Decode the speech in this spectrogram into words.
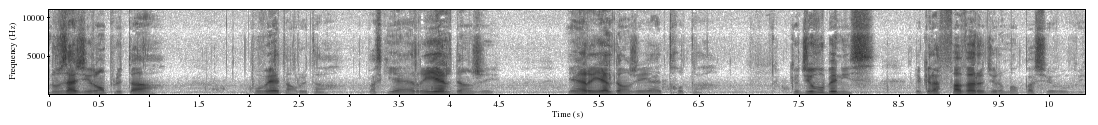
nous agirons plus tard, vous pouvez être en retard. Parce qu'il y a un réel danger. Il y a un réel danger à être trop tard. Que Dieu vous bénisse et que la faveur de Dieu ne manque pas sur vos vies.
